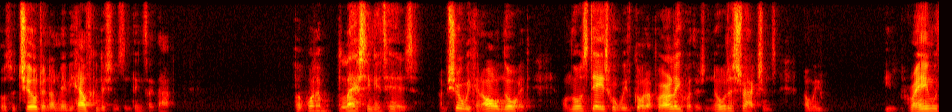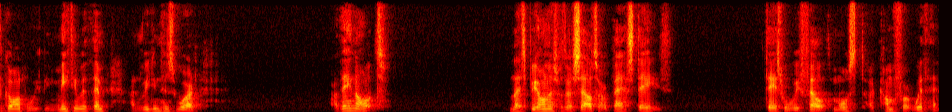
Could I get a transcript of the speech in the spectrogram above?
those with children and maybe health conditions and things like that. But what a blessing it is. I'm sure we can all know it. On those days when we've got up early, where there's no distractions, and we've been praying with God, when we've been meeting with Him and reading His Word, are they not let's be honest with ourselves, our best days. Days where we felt most at comfort with Him.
